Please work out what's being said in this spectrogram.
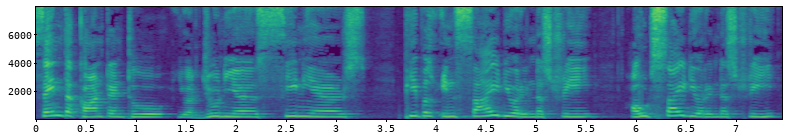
Send the content to your juniors, seniors, people inside your industry, outside your industry,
